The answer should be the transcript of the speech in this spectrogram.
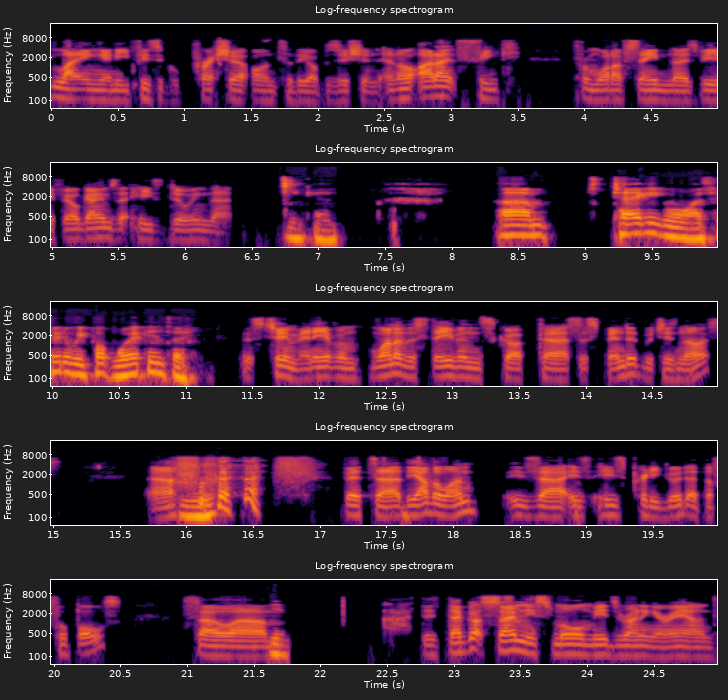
laying any physical pressure onto the opposition. And I, I don't think, from what I've seen in those VFL games, that he's doing that. Okay. Um, tagging wise, who do we put work into? There's too many of them. One of the Stevens got uh, suspended, which is nice. Uh, mm. but uh, the other one is uh, is he's pretty good at the footballs. So um, yeah. Ah, they've got so many small mids running around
